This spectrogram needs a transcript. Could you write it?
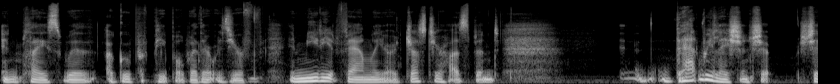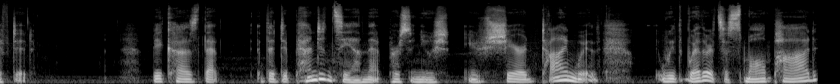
in place with a group of people, whether it was your immediate family or just your husband, that relationship shifted because that the dependency on that person you you shared time with with whether it's a small pod,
